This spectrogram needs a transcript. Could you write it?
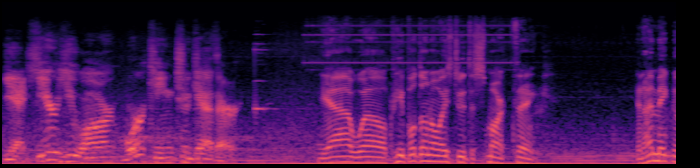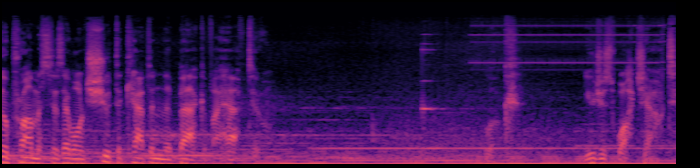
Yet here you are working together. Yeah, well, people don't always do the smart thing. And I make no promises I won't shoot the captain in the back if I have to. Look, you just watch out.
